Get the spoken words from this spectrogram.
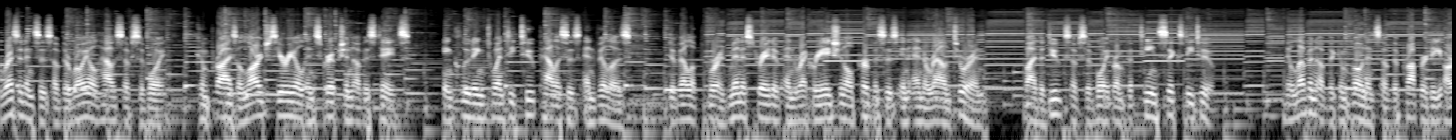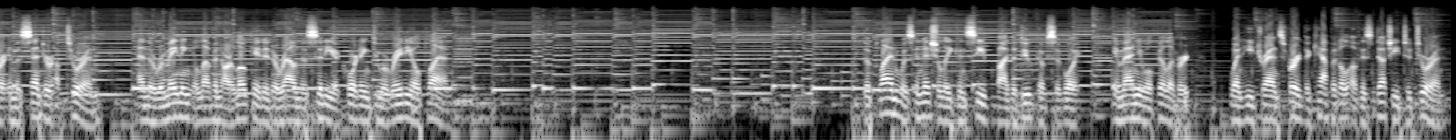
The residences of the royal house of Savoy, comprise a large serial inscription of estates, including 22 palaces and villas, developed for administrative and recreational purposes in and around Turin, by the Dukes of Savoy from 1562. Eleven of the components of the property are in the center of Turin, and the remaining 11 are located around the city according to a radial plan. The plan was initially conceived by the Duke of Savoy, Emmanuel Philibert, when he transferred the capital of his duchy to Turin.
